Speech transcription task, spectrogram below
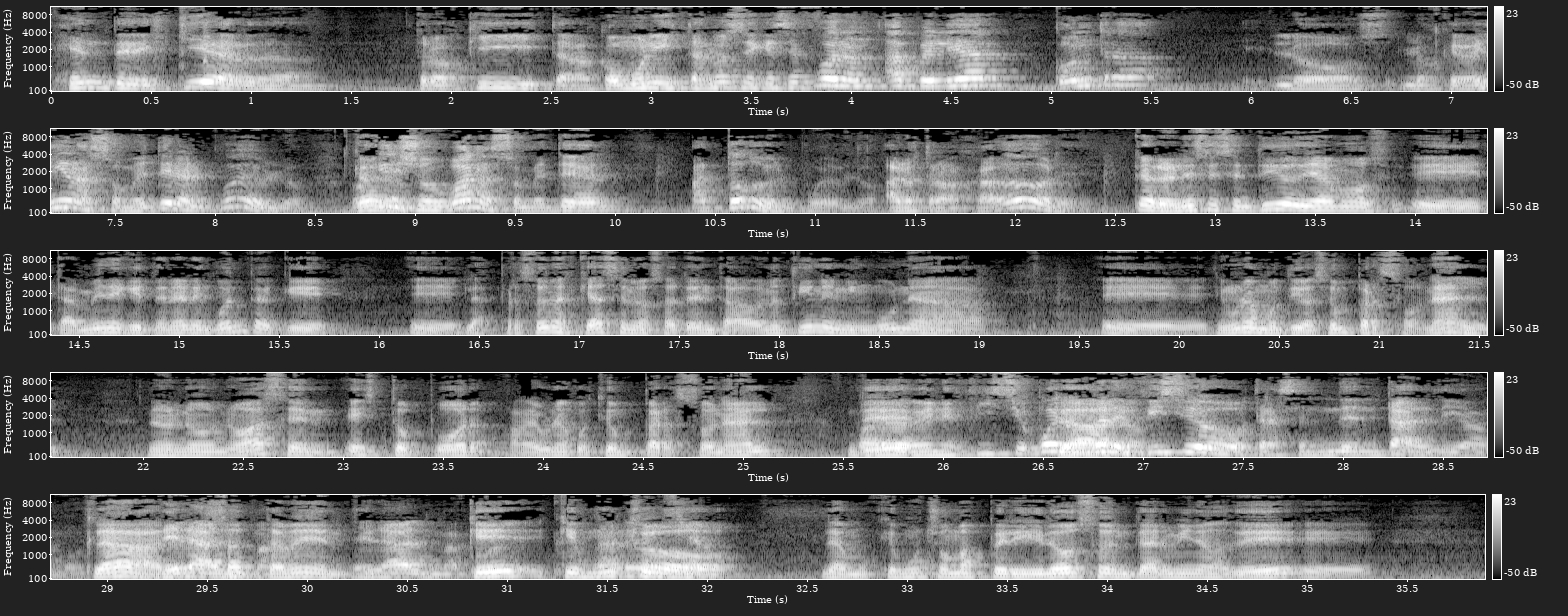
gente de izquierda, trotskistas, comunistas, no sé, que se fueron a pelear contra los, los que venían a someter al pueblo. Porque Claro. ellos van a someter a todo el pueblo, a los trabajadores. Claro, en ese sentido, digamos, eh, también hay que tener en cuenta que eh, las personas que hacen los atentados no tienen ninguna eh, ninguna motivación personal. No, no, no hacen esto por alguna cuestión personal Para de beneficio, bueno, un beneficio trascendental, digamos. Claro, del alma. exactamente. Del alma. que, que es mucho, digamos, que es mucho más peligroso en términos de, eh,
